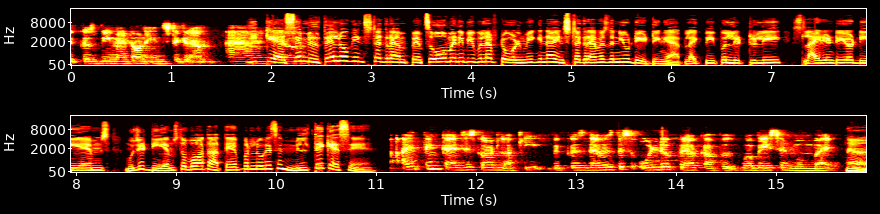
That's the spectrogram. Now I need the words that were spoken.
because we met on ये कैसे uh, मिलते हैं लोग इंस्टाग्राम पे so many people have told me कि ना Instagram is the new dating app like people literally slide into your DMs मुझे डीएम्स तो बहुत आते हैं पर लोग ऐसे मिलते कैसे हैं I think I just got lucky because there was this older queer couple who are based in Mumbai. हाँ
